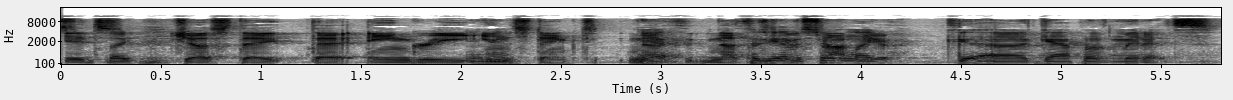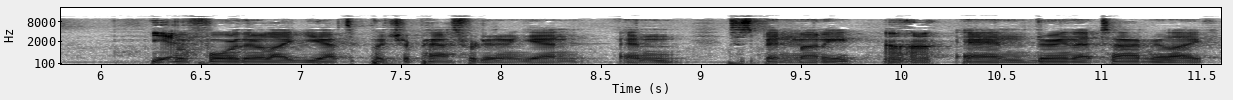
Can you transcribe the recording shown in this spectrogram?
It's like just that that angry instinct. Nothing, nothing because you have a certain like g- uh, gap of minutes Yeah. before they're like you have to put your password in again and to spend money. Uh-huh. And during that time, you're like,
